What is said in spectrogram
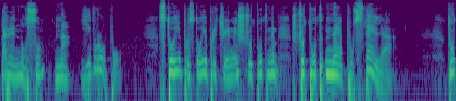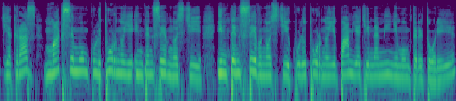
переносом на Європу. З тої простої причини, що тут не, що тут не пустеля. Тут якраз максимум культурної інтенсивності, інтенсивності культурної пам'яті на мінімум території.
